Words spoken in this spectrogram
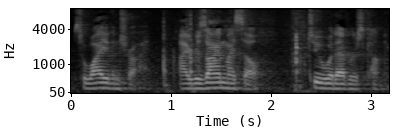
So why even try? I resign myself to whatever's coming.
